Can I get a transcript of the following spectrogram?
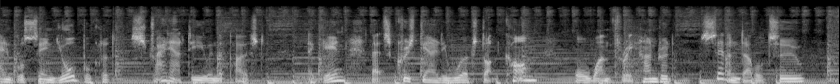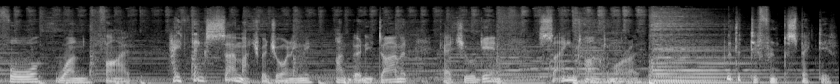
and we'll send your booklet straight out to you in the post. Again, that's ChristianityWorks.com or 1300 722 415. Hey, thanks so much for joining me. I'm Berni Dymet. Catch you again, same time tomorrow, with a different perspective.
